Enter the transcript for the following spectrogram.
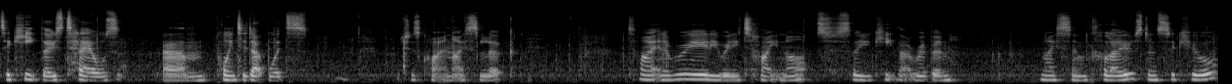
to keep those tails um, pointed upwards which is quite a nice look. Tie it in a really really tight knot so you keep that ribbon nice and closed and secure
